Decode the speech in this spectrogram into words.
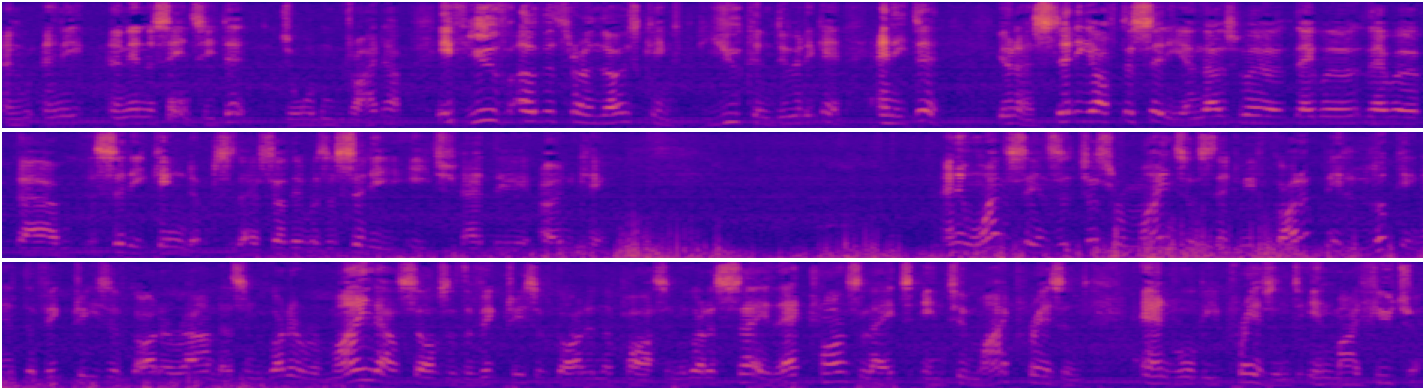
And, and, he, and in a sense, he did. Jordan dried up. If you've overthrown those kings, you can do it again. And he did. You know, city after city, and those were they were they were um, city kingdoms. So there was a city each had their own king. And in one sense, it just reminds us that we've got to be looking at the victories of God around us, and we've got to remind ourselves of the victories of God in the past, and we've got to say that translates into my present and will be present in my future.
